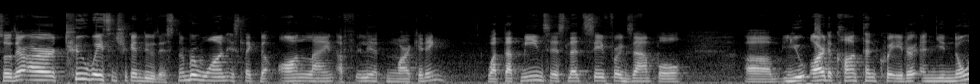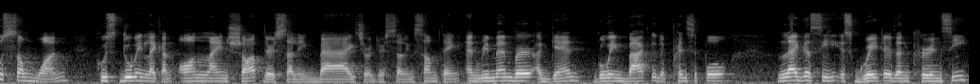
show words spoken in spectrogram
So there are two ways that you can do this. Number one is like the online affiliate marketing. What that means is, let's say, for example, um, you are the content creator and you know someone who's doing like an online shop, they're selling bags or they're selling something. And remember, again, going back to the principle, legacy is greater than currency.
